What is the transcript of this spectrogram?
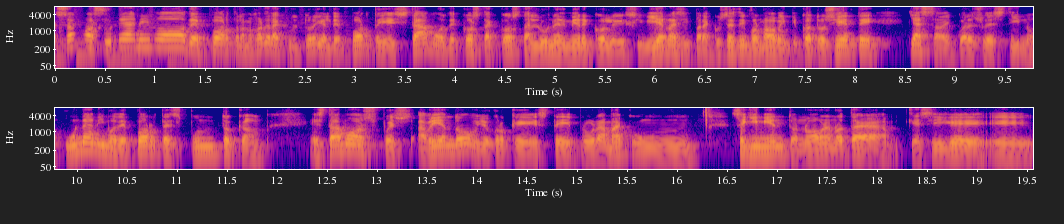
Somos Unánimo Deporte, lo mejor de la cultura y el deporte, y estamos de costa a costa lunes, miércoles y viernes, y para que usted esté informado 24-7, ya sabe cuál es su destino, unánimodeportes.com. Estamos pues abriendo, yo creo que este programa con un seguimiento, ¿no? A una nota que sigue eh,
